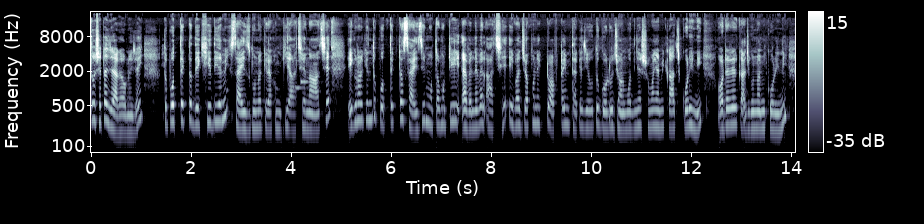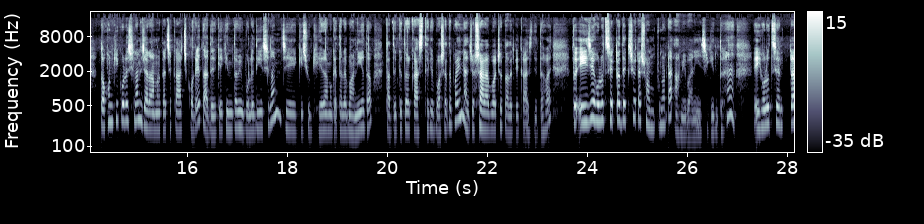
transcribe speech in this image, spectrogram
তো সেটা জায়গা অনুযায়ী। তো প্রত্যেকটা দেখিয়ে দিই আমি সাইজগুলো কীরকম কী আছে, না আছে। এগুলোর কিন্তু প্রত্যেকটা সাইজই মোটামুটি অ্যাভেলেবেল আছে। এবার যখন একটু অফ টাইম থাকে, যেহেতু গলুর জন্মদিনের সময় আমি কাজ করিনি অর্ডারের কাজগুলো আমি করিনি, তখন কি করেছিলাম, যারা আমার কাছে কাজ করে, তাদেরকে কিন্তু আমি বলে দিয়েছিলাম যে, কিছু ঘের আমাকে তাহলে বানিয়ে দাও। তাদেরকে তো আর কাজ থেকে বসাতে পারি না সারা বছর তাদেরকে কাজ দিতে হয়। তো এই যে হলুদ সেটটা দেখছ, এটা সম্পূর্ণটা আমি বানিয়েছি কিন্তু হ্যাঁ? এই হলুদ সেটটা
